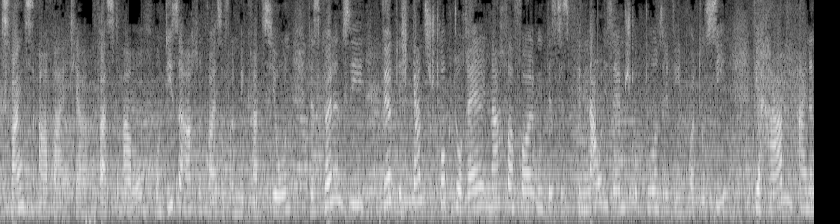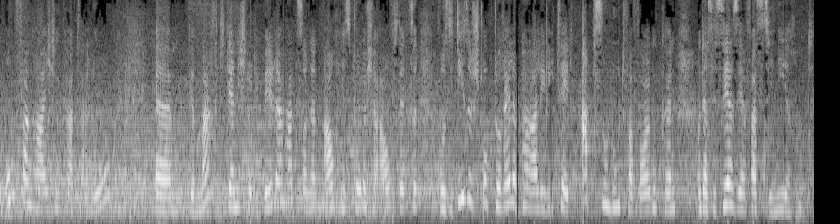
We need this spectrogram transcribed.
Zwangsarbeit ja fast auch. Und diese Art und Weise von Migration, das können Sie wirklich ganz strukturell nachverfolgen, dass das genau dieselben Strukturen sind wie in Potosí. Wir haben einen umfangreichen Katalog ähm, gemacht, der nicht nur die Bilder hat, sondern auch historische Aufsätze, wo Sie diese strukturelle Parallelität absolut verfolgen können. Und das ist sehr, sehr faszinierend.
